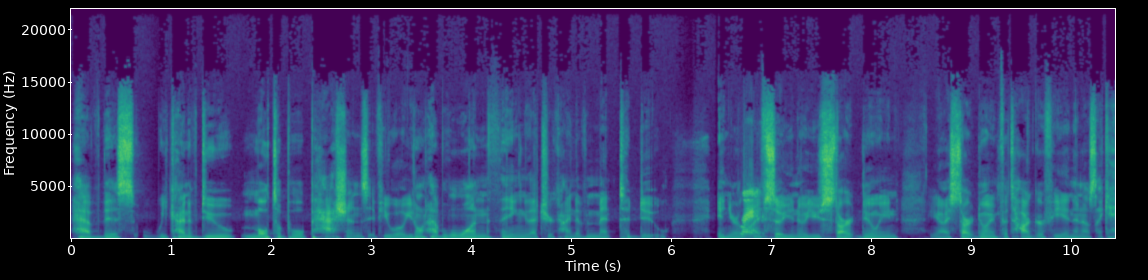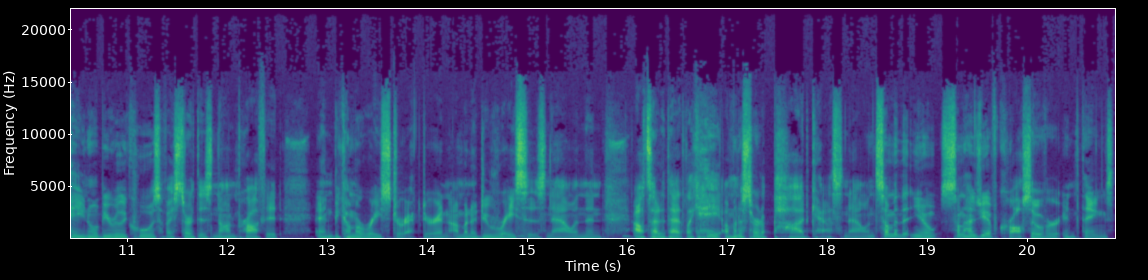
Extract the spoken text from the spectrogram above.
have this we kind of do multiple passions if you will you don't have one thing that you're kind of meant to do in your Right. life so you know you start doing you know i start doing photography and then i was like hey you know what'd be really cool is if i start this nonprofit and become a race director and i'm going to do races now and then outside of that like hey i'm going to start a podcast now and some of the you know sometimes you have crossover in things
